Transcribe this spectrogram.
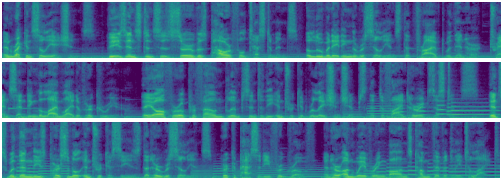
and reconciliations. These instances serve as powerful testaments, illuminating the resilience that thrived within her, transcending the limelight of her career. They offer a profound glimpse into the intricate relationships that defined her existence. It's within these personal intricacies that her resilience, her capacity for growth, and her unwavering bonds come vividly to light.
